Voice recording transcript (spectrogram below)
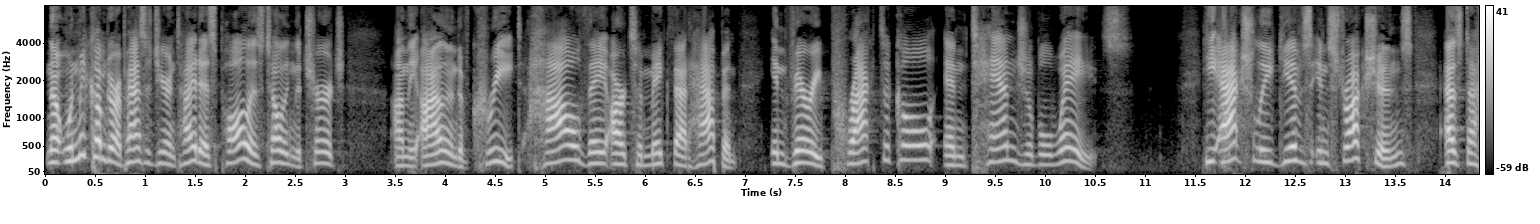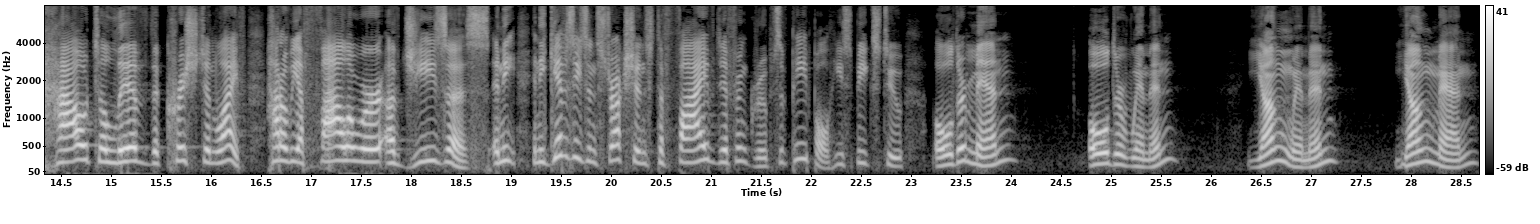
Now, when we come to our passage here in Titus, Paul is telling the church on the island of Crete how they are to make that happen in very practical and tangible ways. He actually gives instructions as to how to live the Christian life, how to be a follower of Jesus. And he, and he gives these instructions to five different groups of people. He speaks to older men, older women, young women, young men,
